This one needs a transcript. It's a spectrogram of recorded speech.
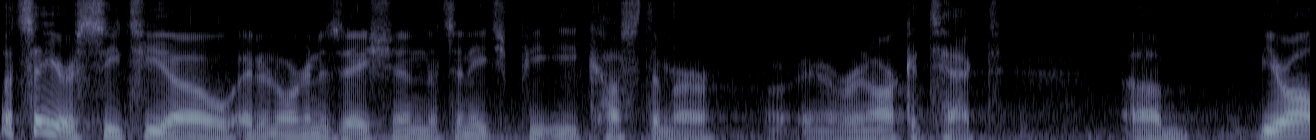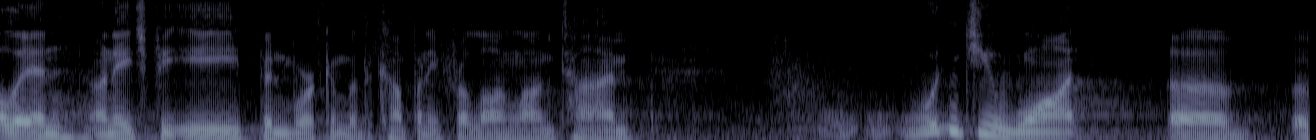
Let's say you're a CTO at an organization that's an HPE customer or, an architect. Uh, you're all in on HPE, been working with the company for a long, long time. Wouldn't you want a, a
